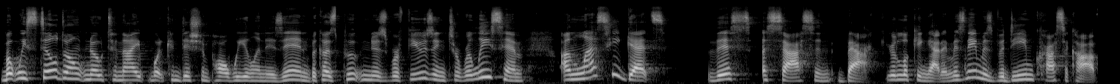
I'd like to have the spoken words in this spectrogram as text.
But we still don't know tonight what condition Paul Whelan is in because Putin is refusing to release him unless he gets this assassin back. You're looking at him. His name is Vadim Krasikov,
